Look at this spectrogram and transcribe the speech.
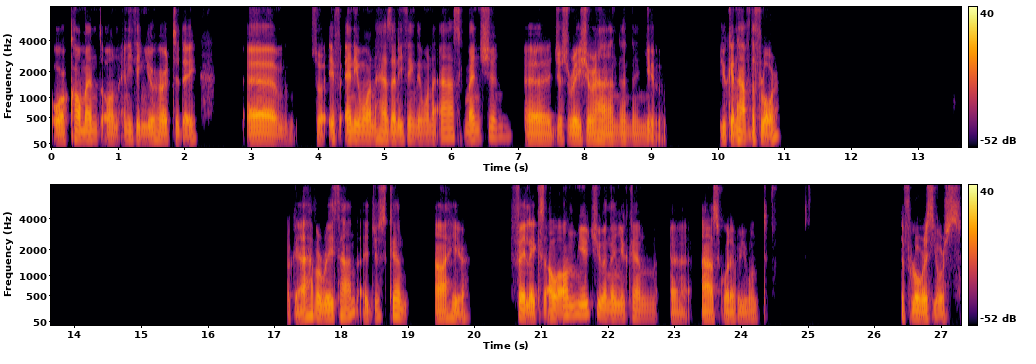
or comment on anything you heard today. Um, so if anyone has anything they want to ask, mention, uh, just raise your hand, and then you you can have the floor. Okay, I have a raised hand. I just can't. Uh, here. Felix, I'll unmute you and then you can uh, ask whatever you want. The floor is yours.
